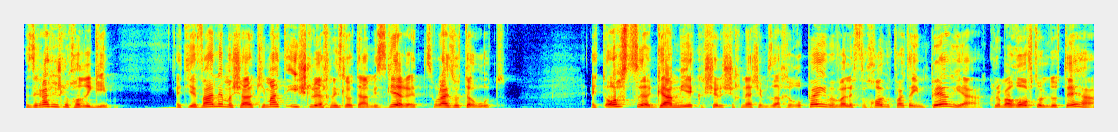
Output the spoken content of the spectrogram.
זה קרה שיש לו חריגים. את יוון למשל כמעט איש לא יכניס לאותה המסגרת, אולי זו טעות. את אוסטריה גם יהיה קשה לשכנע שהם מזרח אירופאים, אבל לפחות בתקופת האימפריה, כלומר רוב תולדותיה,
